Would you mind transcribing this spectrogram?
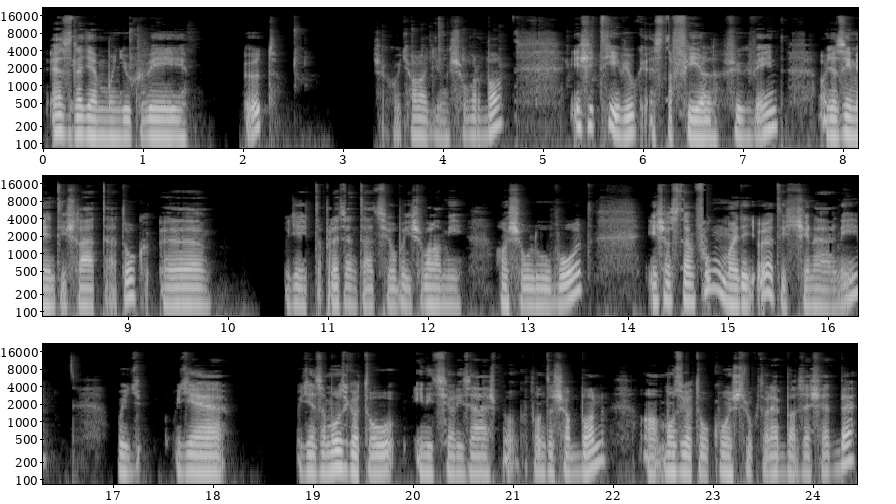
ez legyen mondjuk V5, csak hogy haladjunk sorba, és itt hívjuk ezt a fill függvényt, ahogy az imént is láttátok, ugye itt a prezentációban is valami hasonló volt, és aztán fogunk majd egy olyat is csinálni, hogy ugye, ugye ez a mozgató inicializás pontosabban, a mozgató konstruktor ebbe az esetbe,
